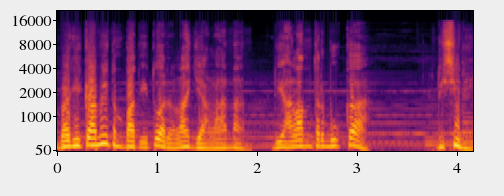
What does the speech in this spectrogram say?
Bagi kami tempat itu adalah jalanan di alam terbuka. Di sini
